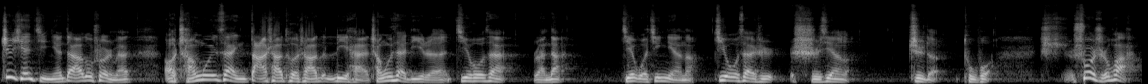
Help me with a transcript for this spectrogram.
之前几年大家都说什么？哦，常规赛你大杀特杀的厉害，常规赛第一人，季后赛软蛋。结果今年呢，季后赛是实现了质的突破。说实话，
